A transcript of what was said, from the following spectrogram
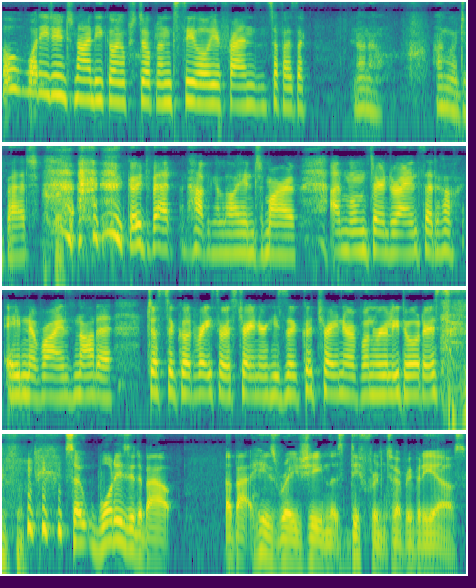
"Oh, what are you doing tonight? Are you going up to Dublin to see all your friends and stuff?" I was like, "No, no." I'm going to bed. Go to bed and having a lie-in tomorrow. And mum turned around and said, oh, Aidan O'Brien's not a just a good racehorse trainer. He's a good trainer of unruly daughters. so what is it about about his regime that's different to everybody else?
